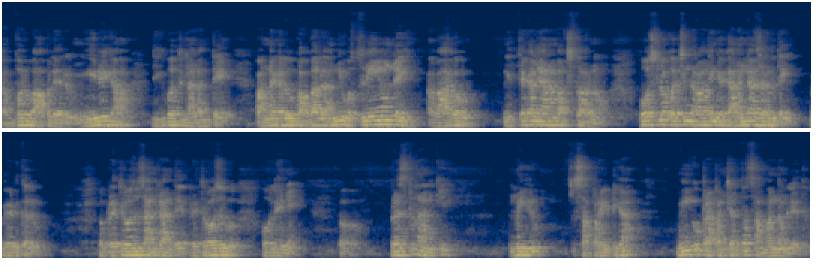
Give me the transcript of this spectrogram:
ఎవ్వరూ ఆపలేరు. మీరేగా దిగిపోతున్నారంతే. పండగలు పబ్బాలు అన్నీ వస్తూనే ఉంటాయి. అవి ఆగవు. నిత్య కళ్యాణ పక్షతోరణం పోస్ట్లోకి వచ్చిన తర్వాత ఇంకా ఘనంగా జరుగుతాయి వేడుకలు. ప్రతిరోజు సంక్రాంతి ప్రతిరోజు హోలీనే. ప్రస్తుతానికి మీరు సపరేట్గా మీకు ప్రపంచంతో సంబంధం లేదు.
